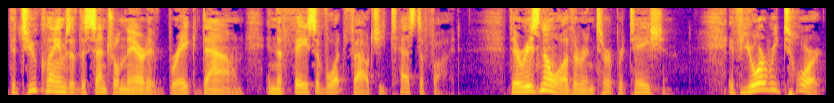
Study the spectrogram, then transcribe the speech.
The two claims of the central narrative break down in the face of what Fauci testified. There is no other interpretation. If your retort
